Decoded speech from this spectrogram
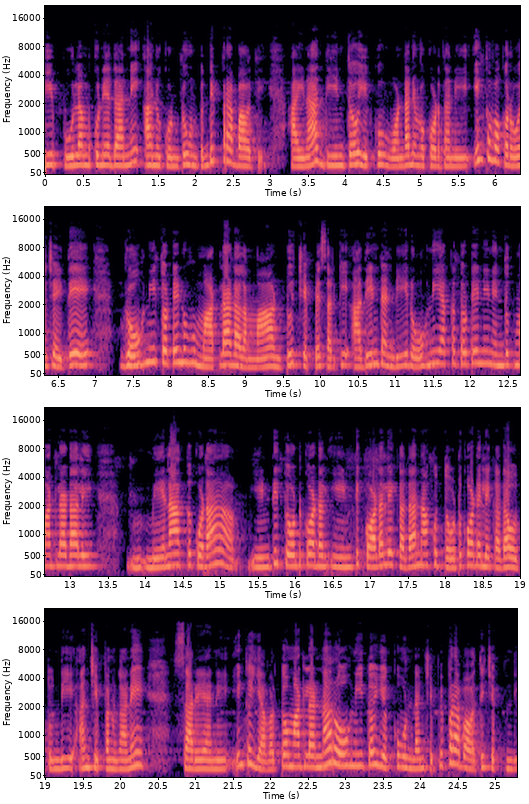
ఈ పూలు అమ్ముకునేదాన్ని అనుకుంటూ ఉంటుంది ప్రభావతి. అయినా దీంతో ఎక్కువ ఉండనివ్వకూడదని ఇంకా ఒక రోజైతే రోహిణితోటే నువ్వు మాట్లాడాలమ్మా అంటూ చెప్పేసరికి అదేంటండి? రోహిణి అక్కతోటే నేను ఎందుకు మాట్లాడాలి? మీనా అక్క కూడా ఇంటి తోటకోడలు ఈ ఇంటి కోడలే కదా నాకు తోటకోడలే కదా అవుతుంది అని చెప్పనగానే సరే అని ఇంకా ఎవరితో మాట్లాడినా రోహిణితో ఎక్కువ ఉండని చెప్పి ప్రభావతి చెప్తుంది.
